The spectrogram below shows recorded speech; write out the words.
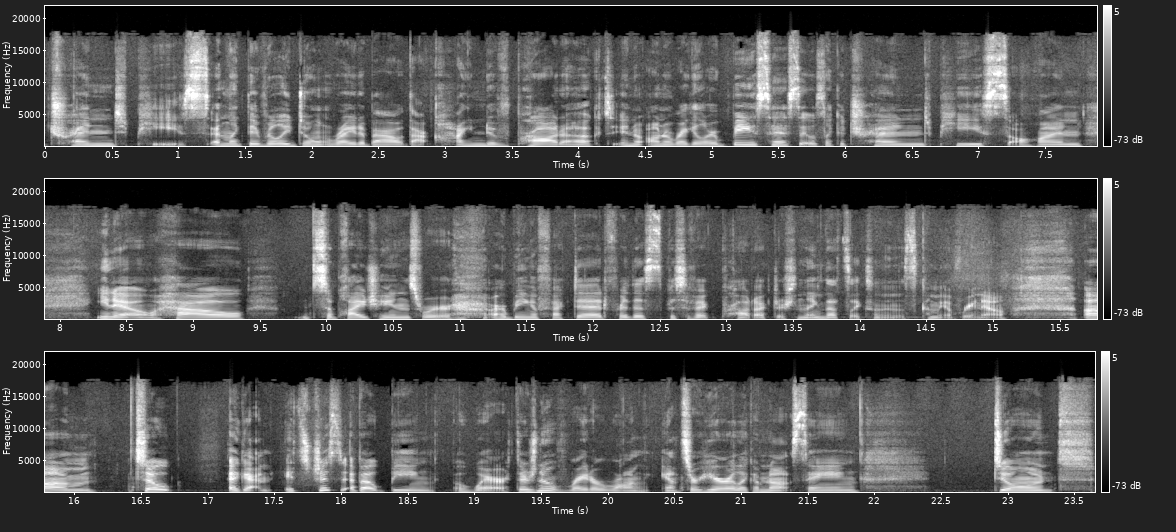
trend piece and like they really don't write about that kind of product in on a regular basis. It was like a trend piece on you know how supply chains were are being affected for this specific product or something. That's like something that's coming up right now. Um so again it's just about being aware. There's no right or wrong answer here. Like i'm not saying don't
